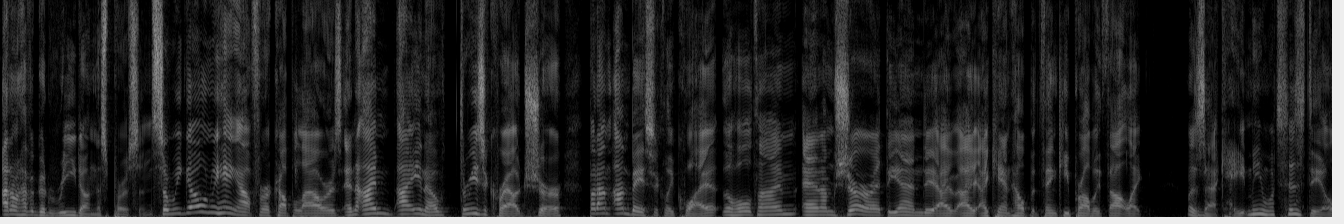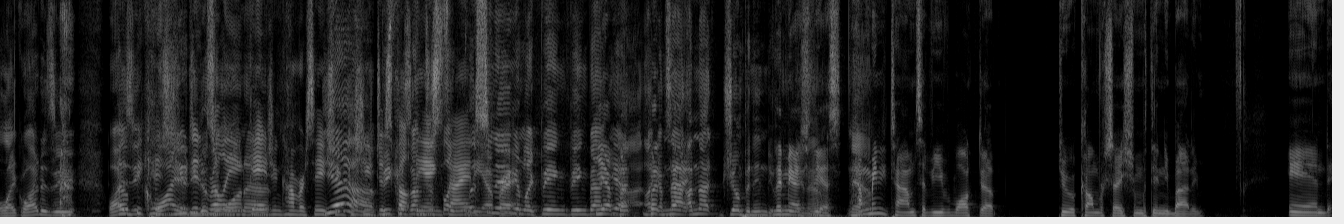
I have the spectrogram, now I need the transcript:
I don't have a good read on this person. So we go and we hang out for a couple hours and I'm I you know, three's a crowd, sure, but I'm I'm basically quiet the whole time and I'm sure at the end I I, I can't help but think he probably thought like what does Zach hate me? What's his deal? Like, why does he? Why Oh, is he because quiet? you didn't really wanna- engage in conversation Yeah, because you just because felt I'm the just like listening over it. and like being being back. Yeah, Yeah, but- like but I'm Zach- not I'm not jumping into it. Let it. me ask you, know? this: Yeah. How many times have you walked up to a conversation with anybody, and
